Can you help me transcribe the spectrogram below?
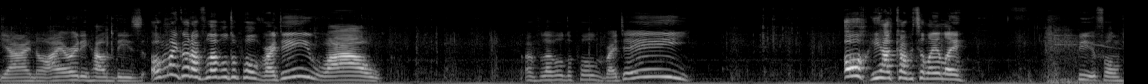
Yeah, I know. I already have these. Oh my god, I've leveled up already? Wow. I've leveled up already. Oh, he had Capitale. Beautiful.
